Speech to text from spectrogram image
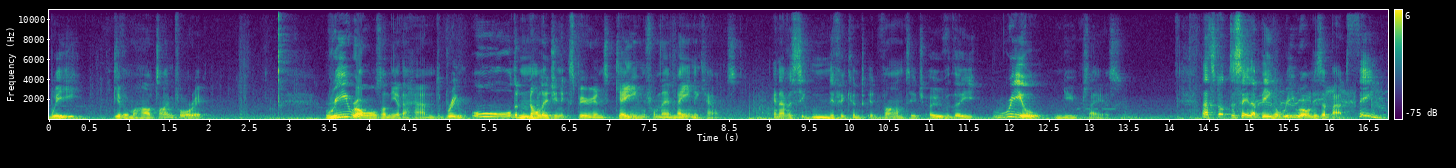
we give them a hard time for it. Rerolls, on the other hand, bring all the knowledge and experience gained from their main accounts and have a significant advantage over the real new players. That's not to say that being a reroll is a bad thing.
